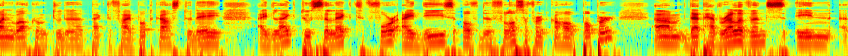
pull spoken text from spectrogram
Everyone, welcome to the Pactify podcast. Today I'd like to select four ideas of the philosopher Karl Popper um, that have relevance in uh,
